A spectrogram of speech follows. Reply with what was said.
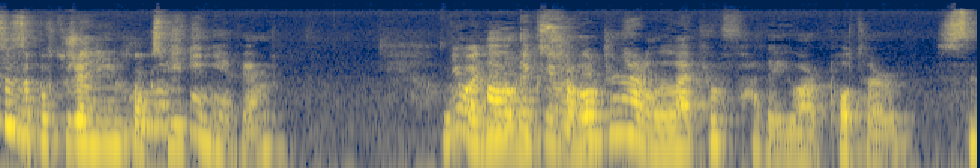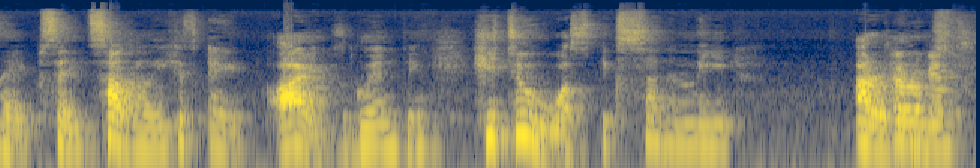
Co za powtórzenie in No Hogsmeade? właśnie nie wiem. How extraordinarily like your father you are, Potter, Snape said suddenly, his eyes glinting. He too was exceedingly arrogant. Arrogant.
